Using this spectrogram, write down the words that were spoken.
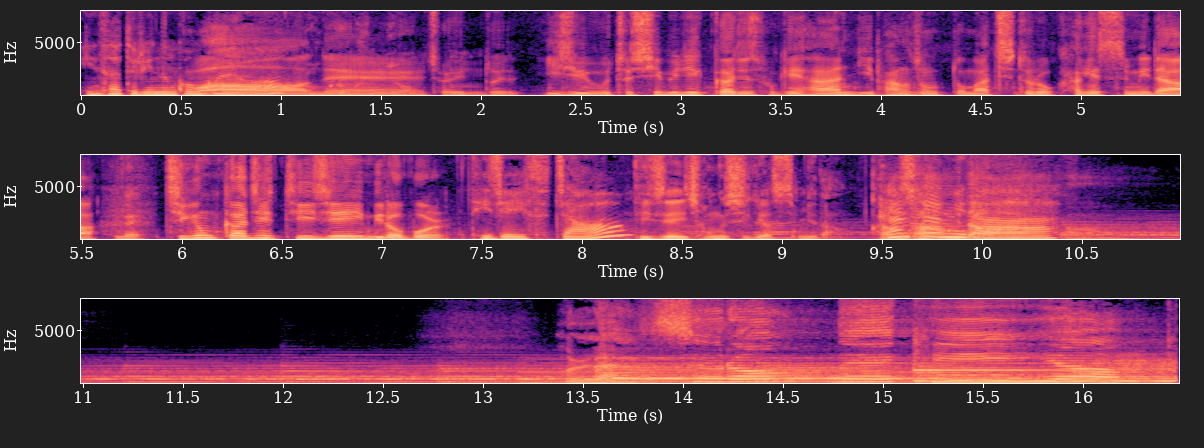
인사드리는 건가요? 와, 네. 그렇군요. 저희 음. 또 20위부터 11위까지 소개한 이 방송 또 마치도록 하겠습니다. 네. 지금까지 DJ 미러볼 DJ 수정. DJ 정식이었습니다. 감사합니다. 혼란스러운 내 기억은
